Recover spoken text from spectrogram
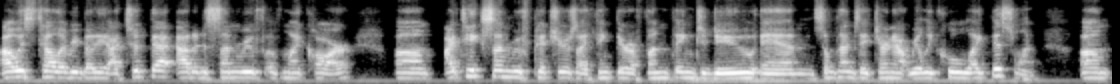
I always tell everybody I took that out of the sunroof of my car. Um, I take sunroof pictures. I think they're a fun thing to do, and sometimes they turn out really cool, like this one. Um,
